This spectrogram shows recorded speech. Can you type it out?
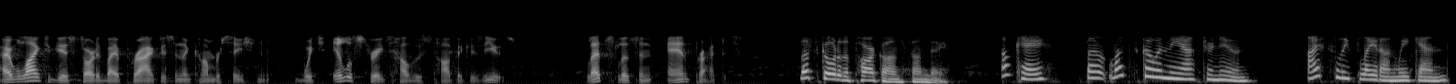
I would like to get started by practicing a conversation which illustrates how this topic is used. Let's listen and practice. Let's go to the park on Sunday. Okay, but let's go in the afternoon. I sleep late on weekends.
